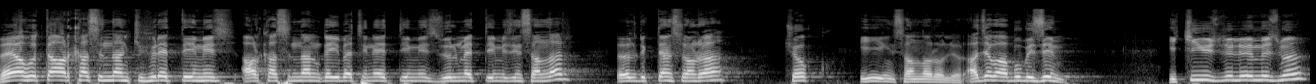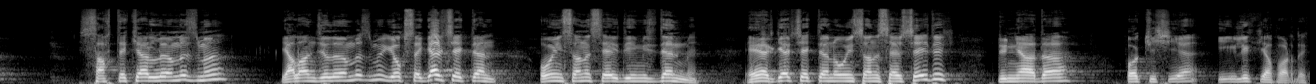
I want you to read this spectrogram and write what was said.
veyahut da arkasından küfür ettiğimiz, arkasından gıybetini ettiğimiz, zulmettiğimiz insanlar öldükten sonra çok iyi insanlar oluyor. Acaba bu bizim iki yüzlülüğümüz mü? Sahtekarlığımız mı? Yalancılığımız mı? Yoksa gerçekten o insanı sevdiğimizden mi? Eğer gerçekten o insanı sevseydik dünyada o kişiye iyilik yapardık.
